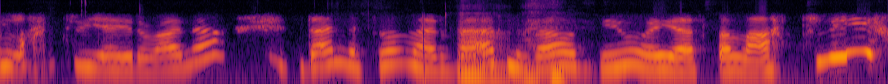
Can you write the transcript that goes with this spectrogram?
un Latvija ir vaļā. Daļa tomēr Ah. vēl dzīvojās pa Latviju.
